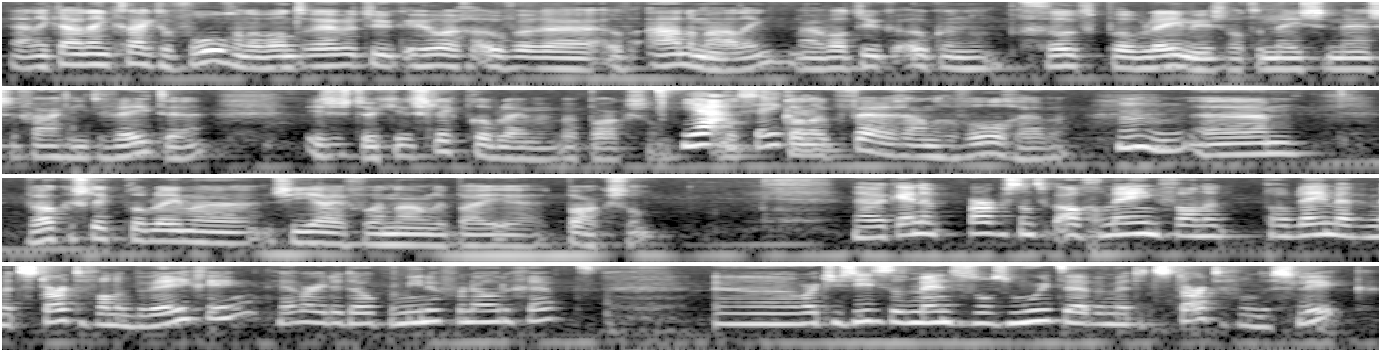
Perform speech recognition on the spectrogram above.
Ja, en ik ga denk ik gelijk de volgende, want we hebben het natuurlijk heel erg over, over ademhaling. Maar wat natuurlijk ook een groot probleem is, wat de meeste mensen vaak niet weten, is een stukje de slikproblemen bij Parkinson. Ja, dat zeker. kan ook verregaande gevolgen hebben. Mm um, welke slikproblemen zie jij voornamelijk bij Parkinson? Nou, we kennen Parkinson natuurlijk algemeen van het probleem hebben met starten van een beweging, hè, waar je de dopamine voor nodig hebt. Uh, wat je ziet is dat mensen soms moeite hebben met het starten van de slik.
